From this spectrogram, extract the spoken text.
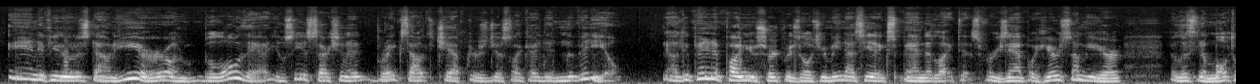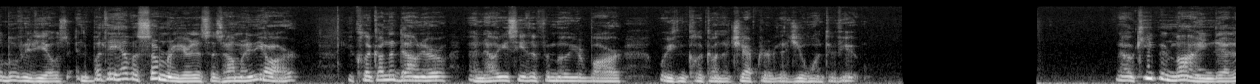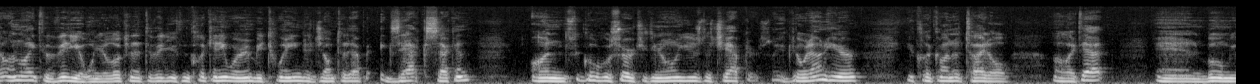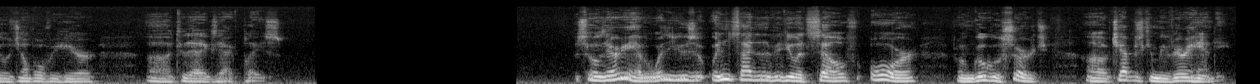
And if you notice down here on below that you'll see a section that breaks out the chapters just like I did in the video. Now depending upon your search results you may not see it expanded like this. For example here's some here listen to multiple videos but they have a summary here that says how many they are you click on the down arrow, and now you see the familiar bar where you can click on the chapter that you want to view. Now keep in mind that unlike the video, when you're looking at the video, you can click anywhere in between to jump to that exact second. On Google search, you can only use the chapters. So you go down here, you click on the title uh, like that, and boom, you'll jump over here uh, to that exact place. So there you have it. Whether you use it inside of the video itself or from Google search, uh, chapters can be very handy.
